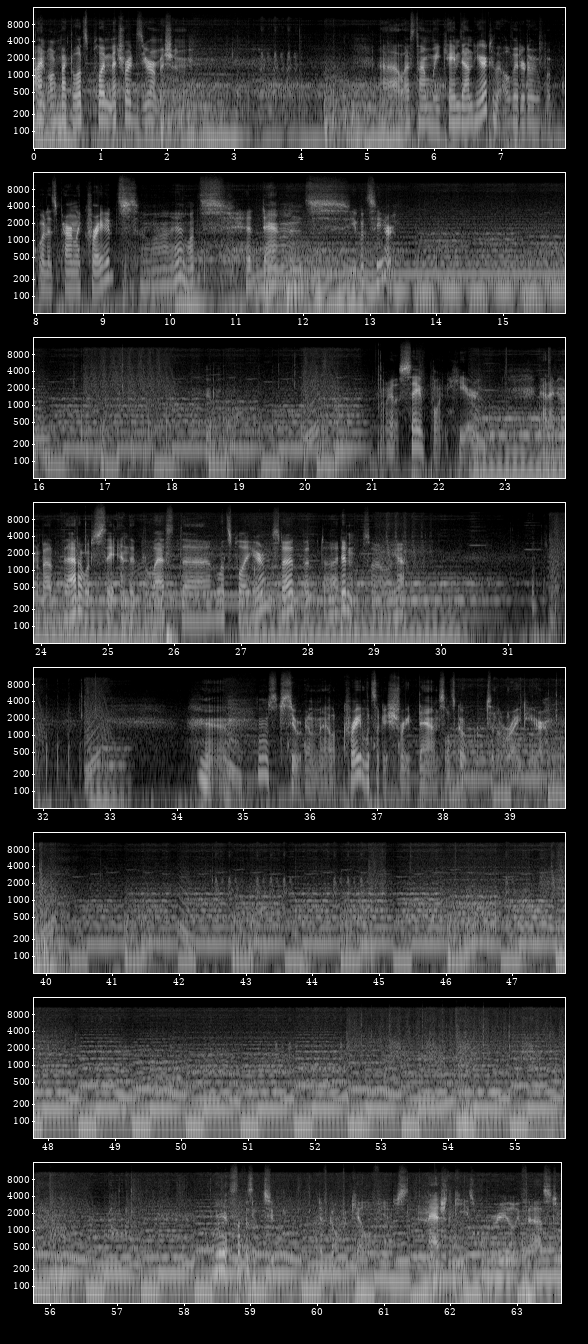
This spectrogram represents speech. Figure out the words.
Hi, and welcome back to Let's Play Metroid Zero Mission. Uh, last time we came down here to the elevator to what is apparently Kraid, so uh, yeah, let's head down and see what's here. Save point here. Had I known about that, I would have say ended the last uh, Let's Play here instead, but uh, I didn't, so yeah. Huh. Let's see what we're gonna mail. Kraid looks like he's straight down, so let's go to the right here. Yeah, stuff isn't too difficult to kill if you just mash the keys really fast.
